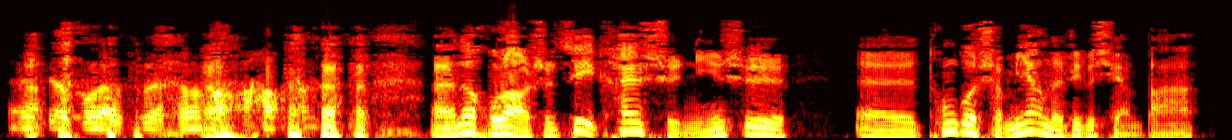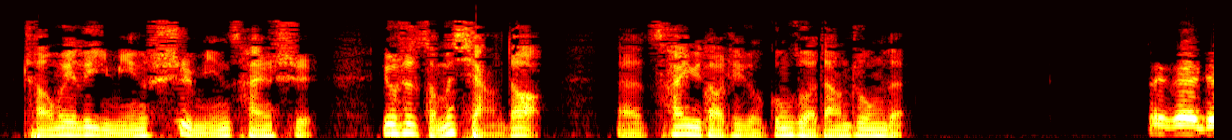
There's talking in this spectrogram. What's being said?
呃，叫胡老师 很好。呃，那胡老师最开始您是呃通过什么样的这个选拔，成为了一名市民参事？又是怎么想到呃参与到这个工作当中的？这个就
